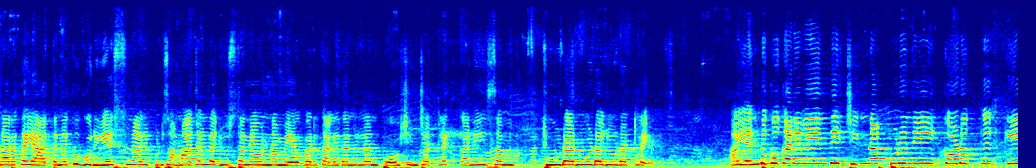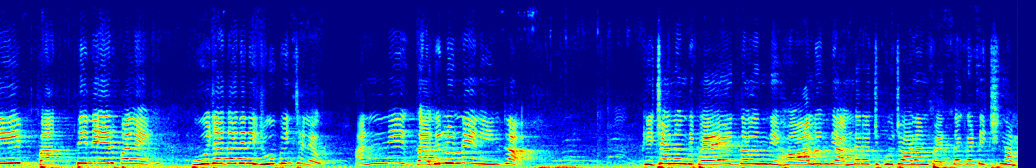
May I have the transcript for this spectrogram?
నరక యాతనకు గురి చేస్తున్నారు. ఇప్పుడు సమాజంలో చూస్తూనే ఉన్నాం ఎవరు తల్లిదండ్రులను పోషించట్లే కనీసం చూడని కూడా చూడట్లే. ఎందుకు కరువైంది? చిన్నప్పుడు నీ కొడుకుకి భక్తి నేర్పలేవు పూజ గదిని చూపించలేవు. అన్ని గదులు ఉన్నాయి నీ ఇంట్లో. కిచెన్ ఉంది పెద్ద ఉంది హాల్ ఉంది అందరు వచ్చి కూర్చోవాలని పెద్ద కట్టించినాం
